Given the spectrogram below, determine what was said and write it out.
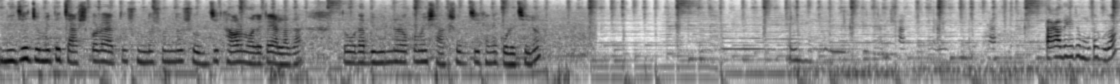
নিজের জমিতে চাষ করা এত সুন্দর সুন্দর সবজি খাওয়ার মজাটাই আলাদা। তো ওরা বিভিন্ন রকমের শাকসবজি এখানে করেছিল। টাকা দিয়ে মুখে ঘুরা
